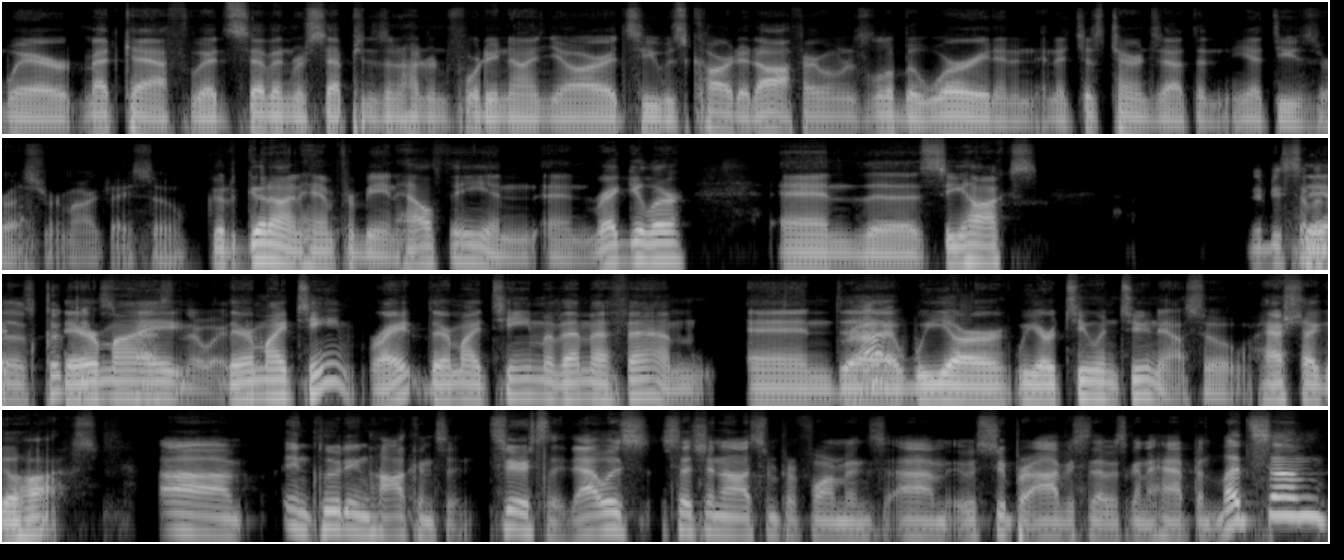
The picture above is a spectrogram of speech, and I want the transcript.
where Metcalf, who had seven receptions and 149 yards, he was carted off. Everyone was a little bit worried, and, and it just turns out that he had to use the restroom, RJ. So good good on him for being healthy and and regular. And the Seahawks, maybe some of those cookies they're my they're my team, right? They're my team of MFM, and right. uh, we are we are two and two now. So hashtag go Hawks um, including Hockenson. Seriously, that was such an awesome performance. Um, it was super obvious that was going to happen. Let's um,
